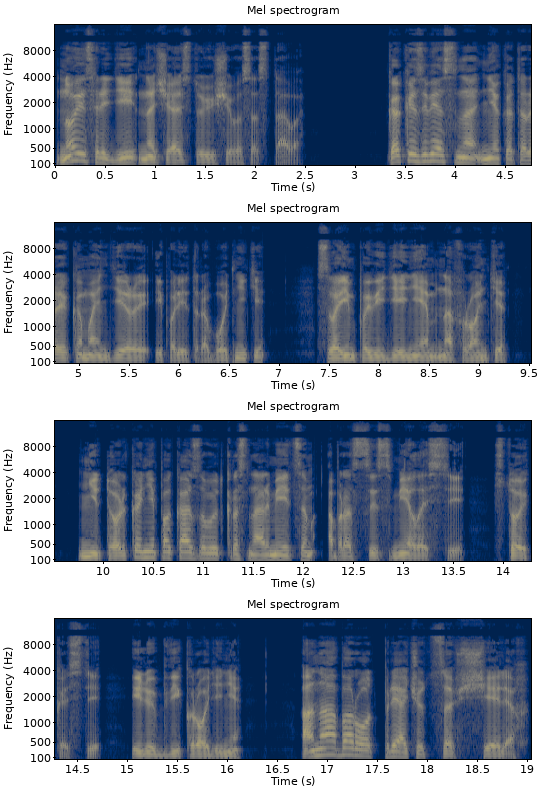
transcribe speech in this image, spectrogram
но и среди начальствующего состава. Как известно, некоторые командиры и политработники своим поведением на фронте не только не показывают красноармейцам образцы смелости, стойкости и любви к родине, а наоборот прячутся в щелях,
